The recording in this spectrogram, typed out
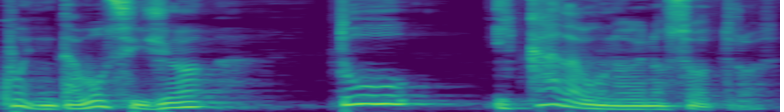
cuenta, vos y yo, tú y cada uno de nosotros,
